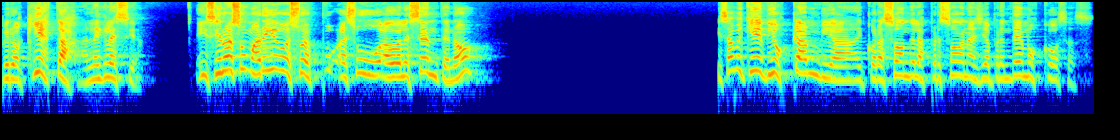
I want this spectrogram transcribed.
pero aquí está, en la iglesia. Y si no es su marido, es su, es su adolescente, ¿no? Y sabe que Dios cambia el corazón de las personas y aprendemos cosas.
